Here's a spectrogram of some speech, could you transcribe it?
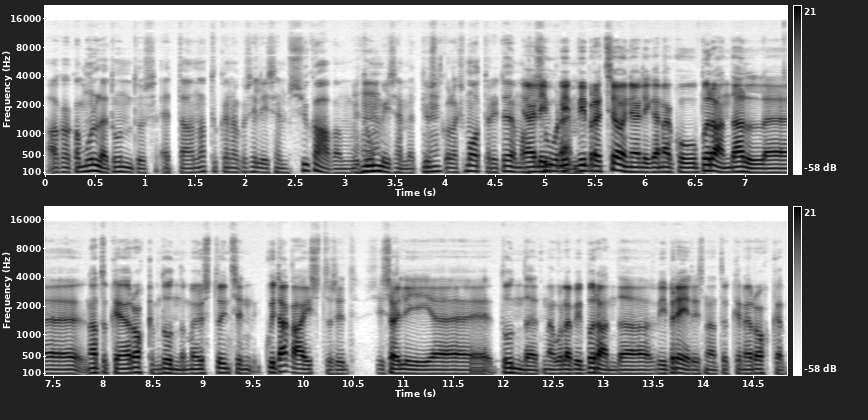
aga ka mulle tundus, et ta on natuke nagu sellisem sügavam või -hmm. tummisem, et justkui -hmm. oleks mootori töömaht suurem. vibratsiooni oli ka nagu põranda all äh, natuke rohkem tunda, ma just tundsin, kui taga istusid, siis oli tunda, et nagu läbi põranda vibreeris natukene rohkem.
